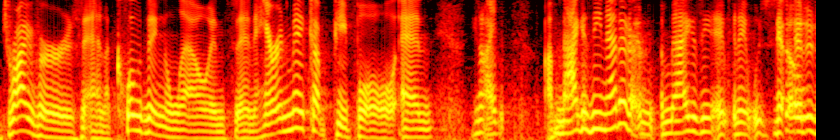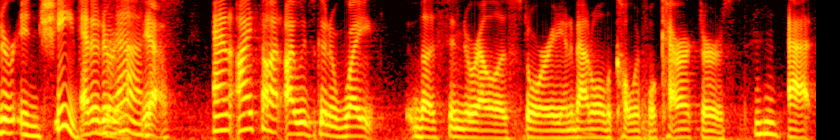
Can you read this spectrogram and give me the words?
drivers and a clothing allowance and hair and makeup people and you know I a magazine editor a magazine and it was so editor in chief editor yeah. yes and I thought I was going to write the Cinderella story and about all the colorful characters mm-hmm. at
